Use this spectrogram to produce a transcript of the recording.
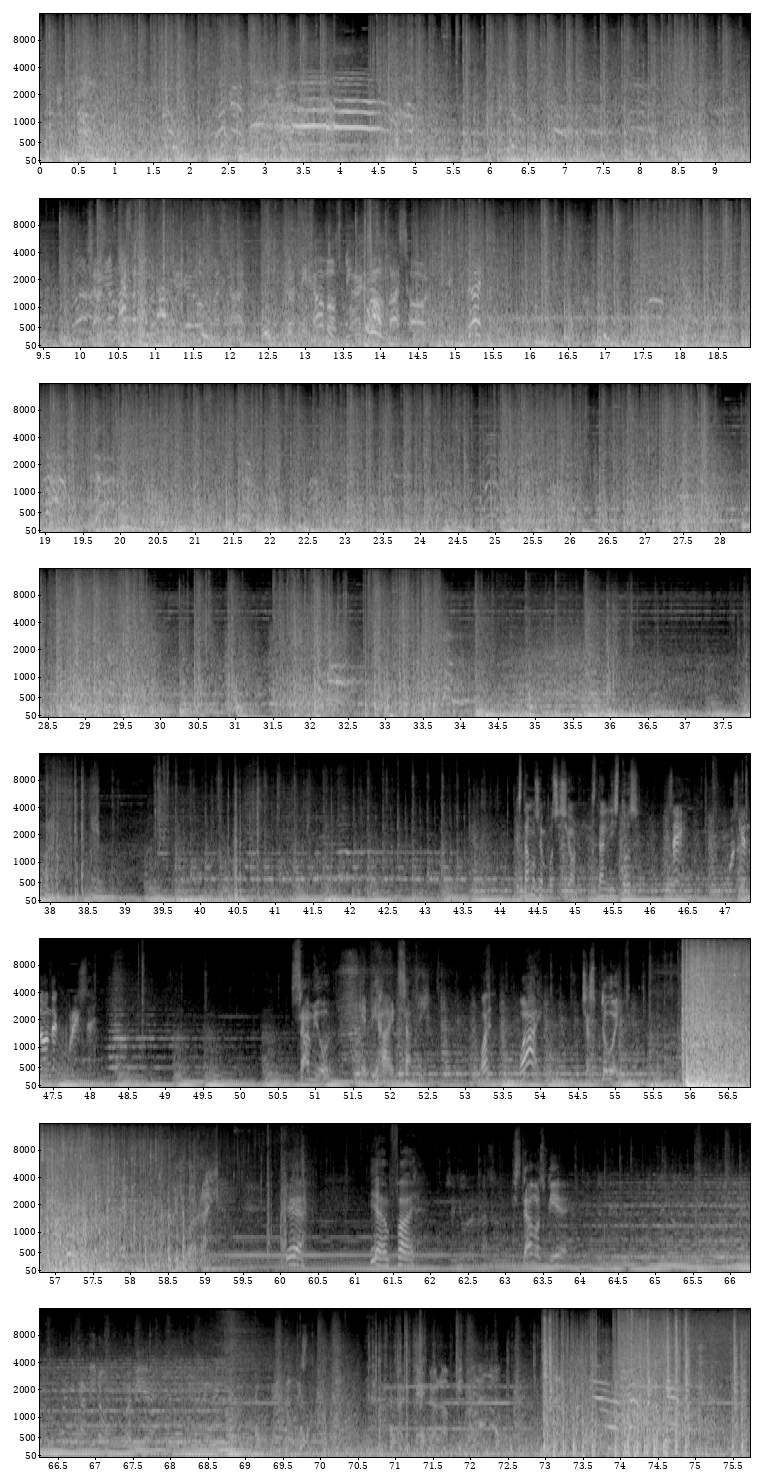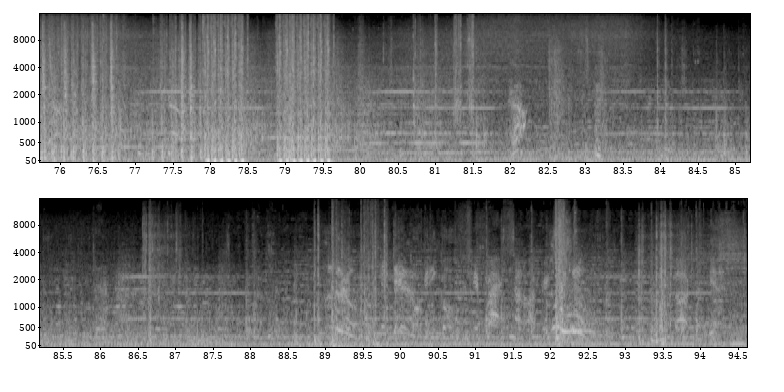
me. Estamos en posición. ¿Están listos? Sí. Busquen dónde cubrirse. Samuel, get behind something. What? Why? Just do it. You all right? Yeah. Yeah, I'm fine. Estamos bien. Muy bien. Son of a bitch. Yeah.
